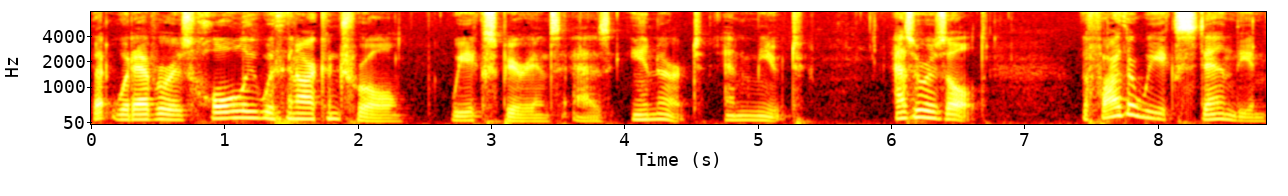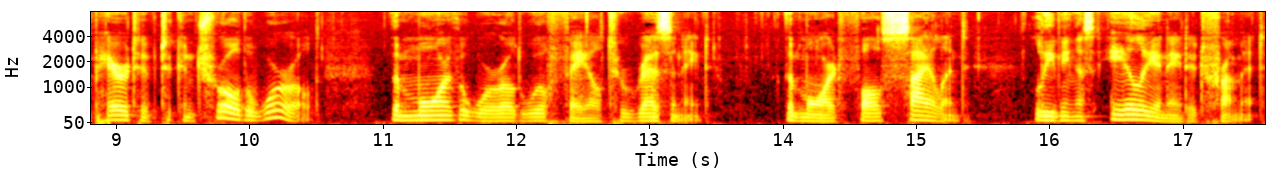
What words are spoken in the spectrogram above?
that whatever is wholly within our control we experience as inert and mute. As a result, the farther we extend the imperative to control the world, the more the world will fail to resonate, the more it falls silent, leaving us alienated from it,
